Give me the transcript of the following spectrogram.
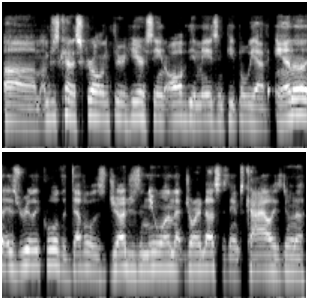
Um, I'm just kind of scrolling through here, seeing all of the amazing people. We have Anna is really cool. The Devil is Judge is a new one that joined us. His name's Kyle. He's doing a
